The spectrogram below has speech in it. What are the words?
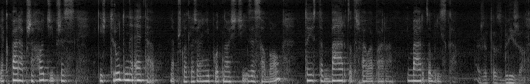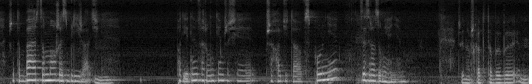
jak para przechodzi przez jakiś trudny etap, na przykład leżenie niepłodności ze sobą, to jest to bardzo trwała para i bardzo bliska. Że to zbliża. Że to bardzo może zbliżać. Mhm. Pod jednym warunkiem, że się przechodzi to wspólnie ze zrozumieniem. Czyli na przykład to byłby mm,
